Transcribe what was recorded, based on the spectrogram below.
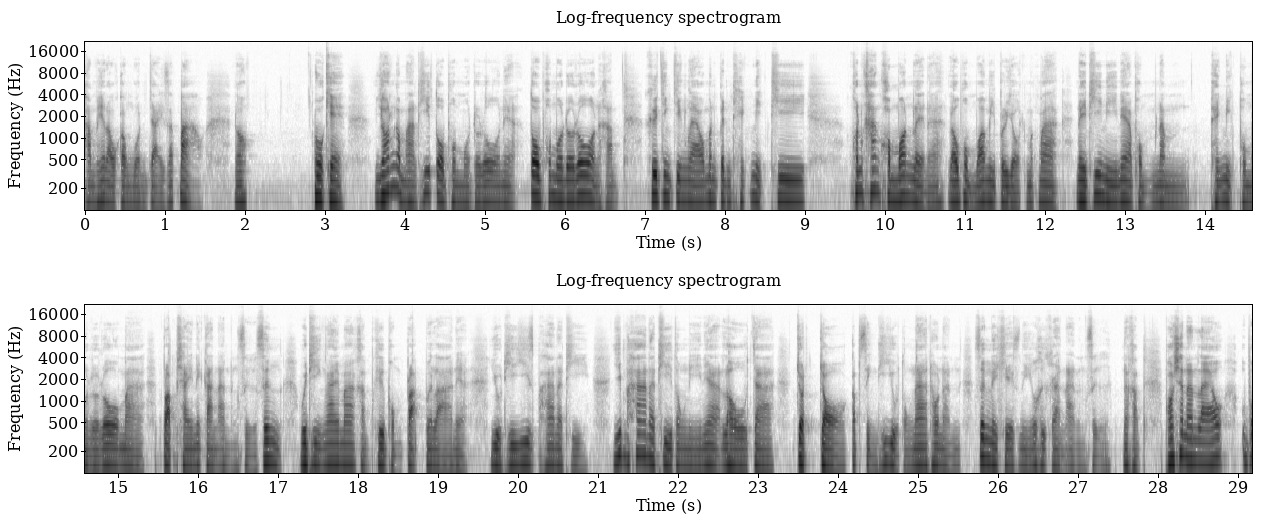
ทำให้เรากังวลใจสักเปล่าเนาะโอเค ย้อนกลับมาที่ตัว Pomodoro เนี่ยตัว Pomodoro นะครับ คือจริง ๆ แล้วมันเป็นเทคนิคที่ค่อนข้างคอมมอนเลยนะ แล้วผมว่ามีประโยชน์มาก ๆ ในที่นี้เนี่ยผมนำ เทคนิค Pomodoro มาปรับใช้ในการอ่านหนังสือ ซึ่งวิธีง่ายมากครับ คือผมปรับเวลาเนี่ยอยู่ที่ 25 นาที 25 นาทีตรงนี้เนี่ยเราจะจดจ่อกับสิ่งที่อยู่ตรงหน้าเท่านั้น ซึ่งในเคสนี้ก็คือการอ่านหนังสือนะครับ เพราะฉะนั้นแล้วอุป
